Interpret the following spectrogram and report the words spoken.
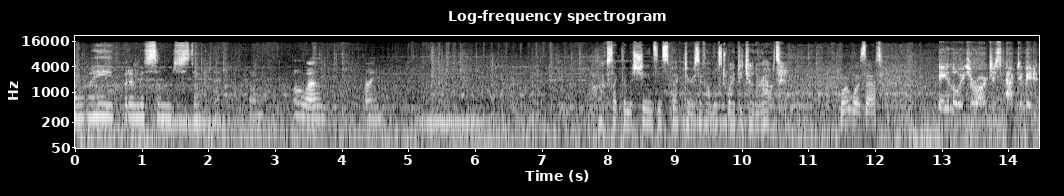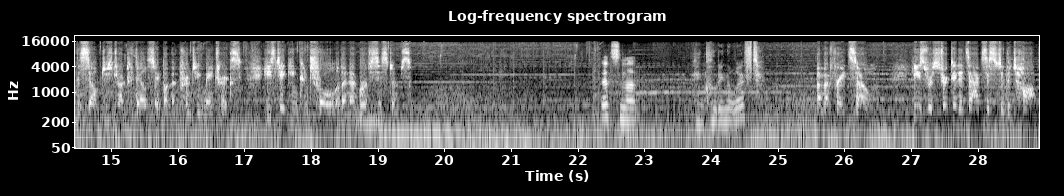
Oh wait, but I missed some stuff there. Oh, oh well, fine. Looks like the machine's inspectors have almost wiped each other out. What was that? Aloy, Gerard just activated the self-destruct failsafe on the printing matrix. He's taking control of a number of systems. That's not... Including the lift? I'm afraid so. He's restricted its access to the top.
